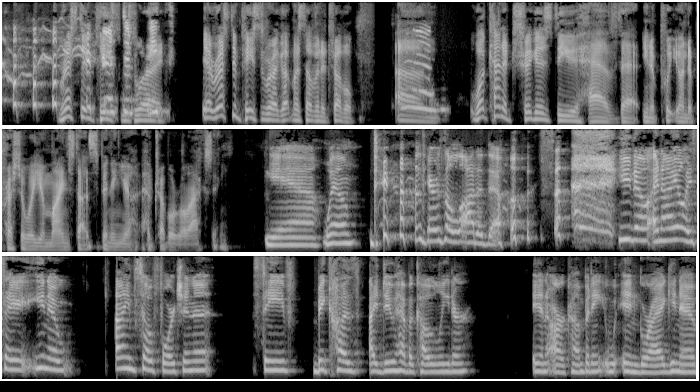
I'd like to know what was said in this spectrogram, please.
rest in peace rest is where peace. I, yeah, rest in peace is where I got myself into trouble. Um, what kind of triggers do you have that you know put you under pressure where your mind starts spinning you have trouble relaxing? Yeah well there's a lot of those. You know and i always say you know i'm so fortunate steve because i do have a co-leader in our company in greg you know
